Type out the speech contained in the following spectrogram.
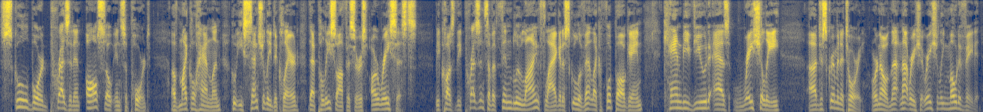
school board president also in support of Michael Hanlon, who essentially declared that police officers are racists because the presence of a thin blue line flag at a school event like a football game can be viewed as racially uh, discriminatory, or no, not not racial, racially motivated.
